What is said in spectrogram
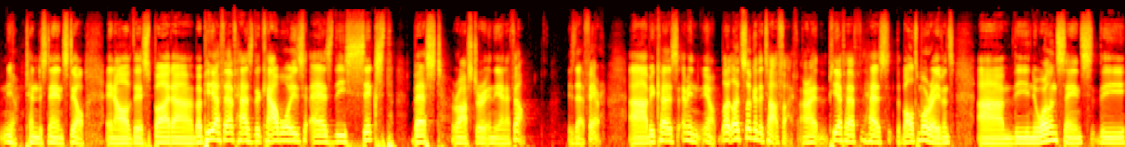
you know, tend to stand still in all of this. But uh, but PFF has the Cowboys as the sixth best roster in the NFL. Is that fair? Uh, because I mean, you know, let, us look at the top five. All right, PFF has the Baltimore Ravens, um, the New Orleans Saints, the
